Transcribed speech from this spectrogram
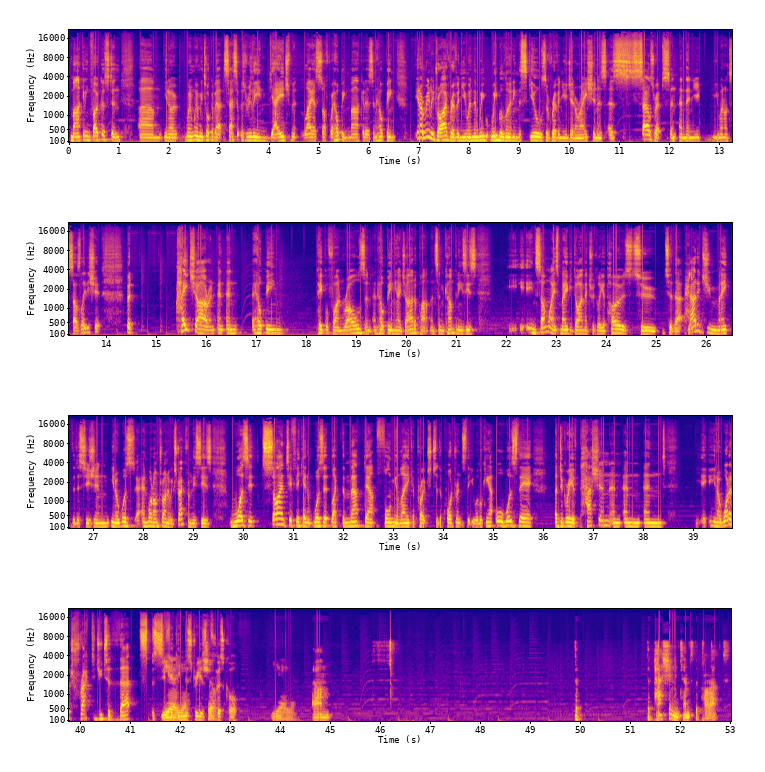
marketing focused. And um, you know when, when we talk about SaaS it was really engagement layer software helping marketers and helping you know really drive revenue. And then we, we were learning the skills of revenue generation as, as sales reps. And, and then you you went on to sales leadership. But HR and, and, and helping people find roles and, and helping HR departments and companies is in some ways maybe diametrically opposed to to that. How did you make the decision? You know was and what i'm trying to extract from this is was it scientific and was it like the mapped out formulaic approach to the quadrants that you were looking at? Or was there a degree of passion and and and you know what attracted you to that specific yeah, yeah, industry as sure. the first call? Yeah yeah. Um the passion in terms of the product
